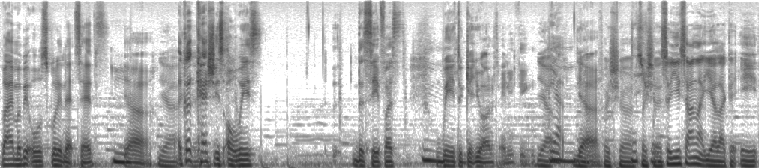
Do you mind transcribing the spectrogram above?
But I'm a bit old school in that sense. Mm. Yeah. Yeah, Because yeah. cash is always the safest mm. way to get you out of anything. Yeah. Yeah. Yeah. For sure. That's for sure. So you sound like you're like an eight,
